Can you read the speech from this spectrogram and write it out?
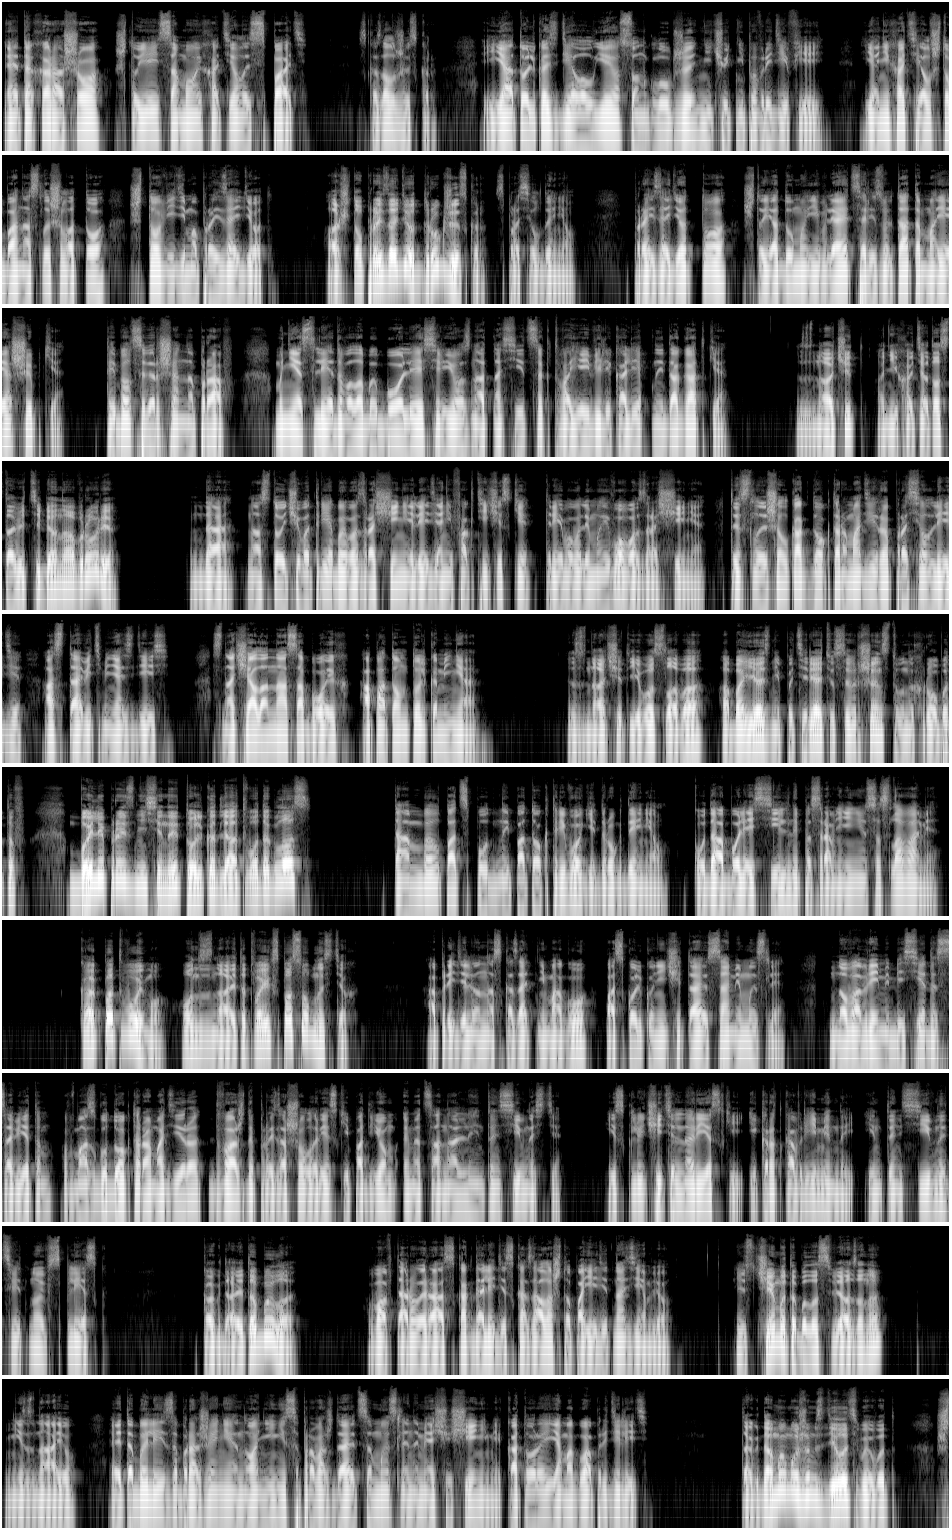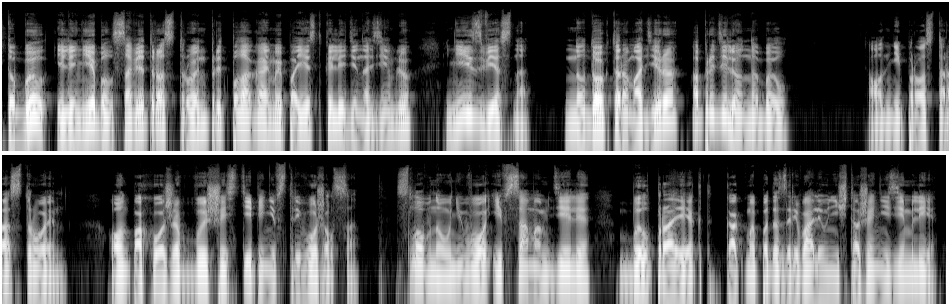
«Это хорошо, что ей самой хотелось спать», — сказал Жискар. «Я только сделал ее сон глубже, ничуть не повредив ей. Я не хотел, чтобы она слышала то, что, видимо, произойдет». «А что произойдет, друг Жискар?» — спросил Дэниел. «Произойдет то, что, я думаю, является результатом моей ошибки. Ты был совершенно прав. Мне следовало бы более серьезно относиться к твоей великолепной догадке». «Значит, они хотят оставить тебя на Авроре?» Да, настойчиво требуя возвращения леди, они фактически требовали моего возвращения. Ты слышал, как доктор Амадира просил леди оставить меня здесь? Сначала нас обоих, а потом только меня. Значит, его слова о боязни потерять усовершенствованных роботов были произнесены только для отвода глаз? Там был подспудный поток тревоги, друг Дэниел, куда более сильный по сравнению со словами. «Как по-твоему, он знает о твоих способностях?» Определенно сказать не могу, поскольку не читаю сами мысли. Но во время беседы с советом в мозгу доктора Амадира дважды произошел резкий подъем эмоциональной интенсивности. Исключительно резкий и кратковременный интенсивный цветной всплеск. «Когда это было?» «Во второй раз, когда леди сказала, что поедет на Землю». «И с чем это было связано?» «Не знаю. Это были изображения, но они не сопровождаются мысленными ощущениями, которые я могу определить. Тогда мы можем сделать вывод, что был или не был совет расстроен предполагаемой поездкой леди на Землю, неизвестно, но доктор Амадира определенно был. Он не просто расстроен. Он, похоже, в высшей степени встревожился. Словно у него и в самом деле был проект, как мы подозревали, уничтожение Земли,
